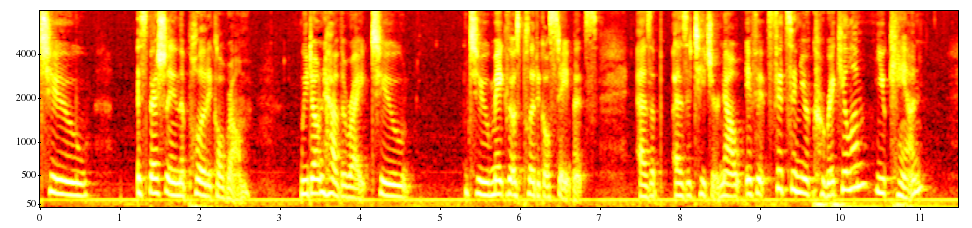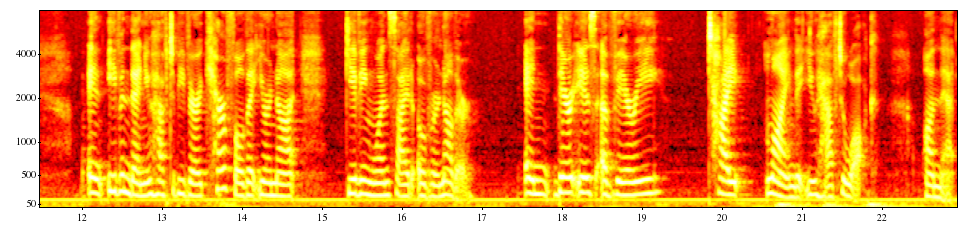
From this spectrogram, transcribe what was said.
to, especially in the political realm, we don't have the right to to make those political statements as a as a teacher. Now, if it fits in your curriculum, you can. And even then you have to be very careful that you're not giving one side over another. And there is a very tight line that you have to walk on that.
